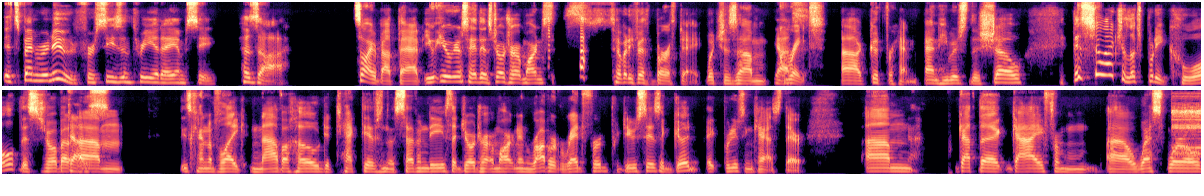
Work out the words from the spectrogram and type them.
It's been renewed for season three at AMC. Huzzah! Sorry about that. You, you were gonna say this George R. R. Martin's 75th birthday, which is um Yes. great. Uh, good for him. And he was the show. This show actually looks pretty cool. This show about um these kind of like Navajo detectives in the 70s that George R. R. Martin and Robert Redford produces. A good producing cast there. Um, Yeah. got the guy from uh, Westworld,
